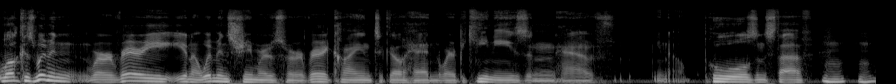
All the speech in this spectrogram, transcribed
well, because women were very, you know, women streamers were very kind to go ahead and wear bikinis and have, you know, pools and stuff. Mm-hmm.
